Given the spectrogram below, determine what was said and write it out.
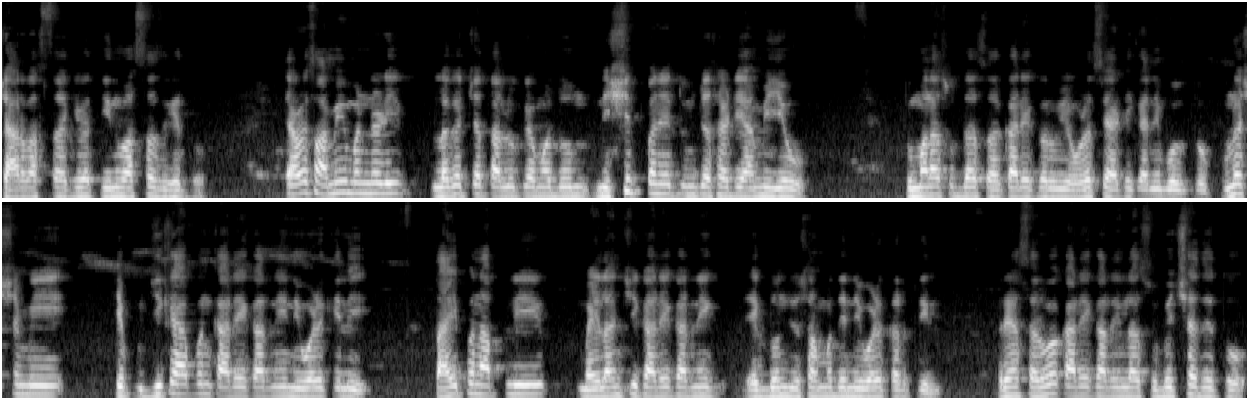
चार वाजता किंवा तीन वाजताच घेतो. त्यावेळेस आम्ही मंडळी लगतच्या तालुक्यामधून निश्चितपणे तुमच्यासाठी आम्ही येऊ. तुम्हाला सुद्धा सहकार्य करू. एवढंच या ठिकाणी बोलतो. पुनश्च मी हे जी काय आपण कार्यकारिणी निवड केली ताई पण आपली महिलांची कार्यकारिणी एक दोन दिवसामध्ये निवड करतील. तर या सर्व कार्यकारिणीला शुभेच्छा देतो.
